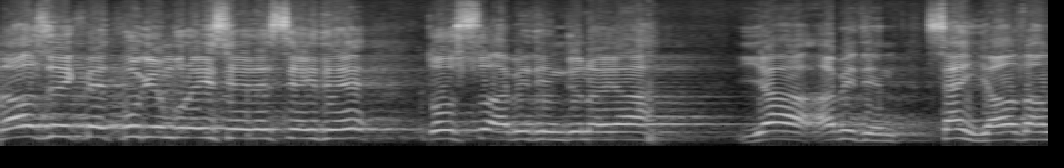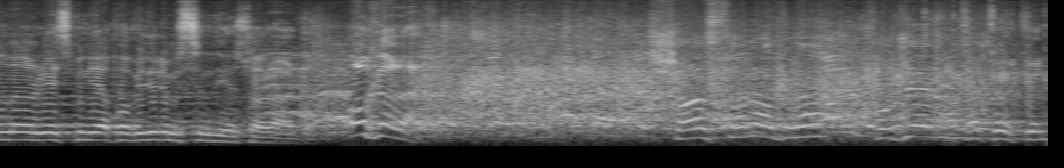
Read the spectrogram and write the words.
Nazlı Hikmet bugün burayı seyretseydi dostu Abidin Duna'ya ya Abidin sen yağdanlığın resmini yapabilir misin diye sorardı. O kadar. Şahısları adına Kocaeli Atatürk'ün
